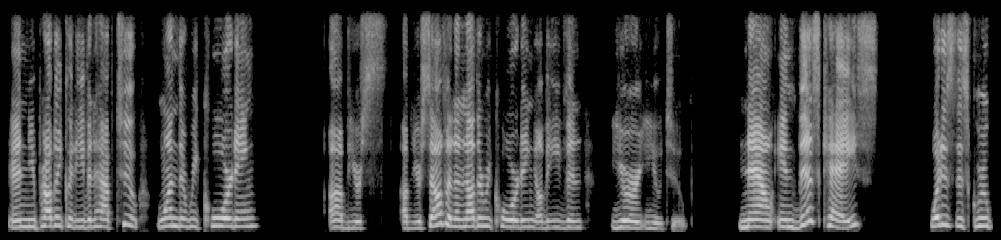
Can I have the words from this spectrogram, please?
And you probably could even have two, one the recording of your of yourself and another recording of even your YouTube. Now, in this case, what is this group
